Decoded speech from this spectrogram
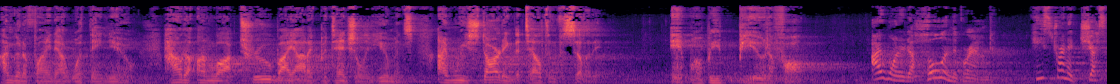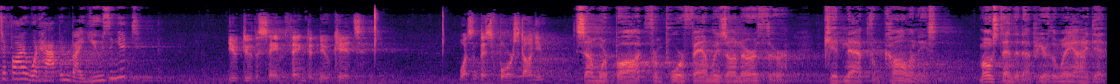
I'm gonna find out what they knew, how to unlock true biotic potential in humans. I'm restarting the Teltin facility. It will be beautiful. I wanted a hole in the ground. He's trying to justify what happened by using it? You do the same thing to new kids? Wasn't this forced on you? Some were bought from poor families on Earth or kidnapped from colonies. Most ended up here the way I did.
